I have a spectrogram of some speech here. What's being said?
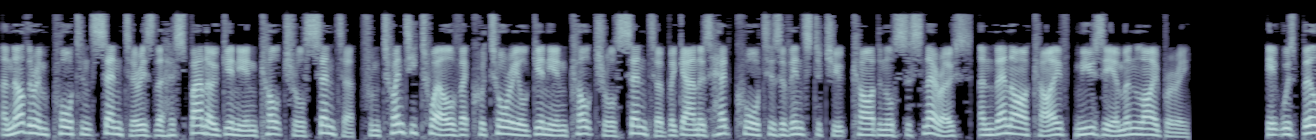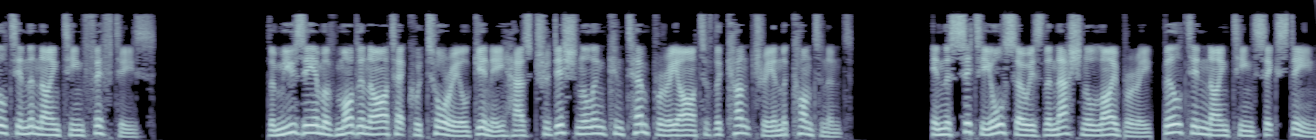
Another important center is the Hispano-Guinean Cultural Center. From 2012 Equatorial Guinean Cultural Center began as headquarters of Institute Cardinal Cisneros, and then archive, museum and library. It was built in the 1950s. The Museum of Modern Art Equatorial Guinea has traditional and contemporary art of the country and the continent. In the city also is the National Library, built in 1916.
